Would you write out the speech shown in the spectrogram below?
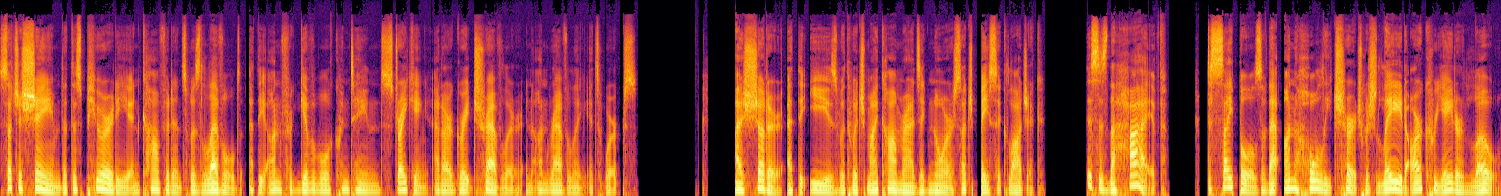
Such a shame that this purity and confidence was leveled at the unforgivable Quintain striking at our great traveller and unravelling its works. I shudder at the ease with which my comrades ignore such basic logic. This is the hive, disciples of that unholy church which laid our Creator low.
